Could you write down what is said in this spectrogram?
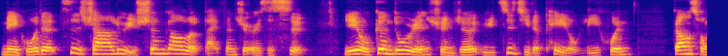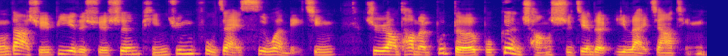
美国的自杀率升高了百分之二十四，也有更多人选择与自己的配偶离婚。刚从大学毕业的学生平均负债四万美金，这让他们不得不更长时间的依赖家庭。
